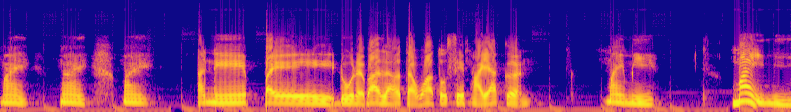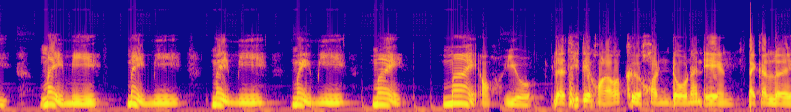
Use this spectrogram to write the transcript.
ไม่ ไม่ ไม่ อันนี้ไปดูในบ้านแล้ว แต่ว่าตัวเซฟหายากเกิน ไม่มี ไม่มี ไม่มี ไม่มี ไม่มี ไม่มี ไม่ ไม่อ๋ออยู่เหลือที่เดียวของเราก็คือคอนโดนั่นเอง ไปกันเลย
